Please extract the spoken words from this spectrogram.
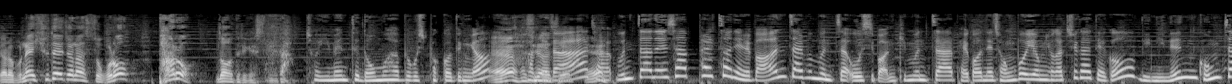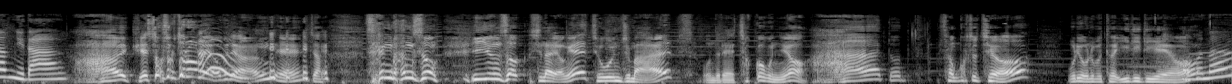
여러분의 휴대전화 속으로 바로 넣어드리겠습니다. 저이 멘트 너무 해보고 싶었거든요. 네, 하세요, 갑니다. 하세요. 예. 자, 문자는 샵 8001번, 짧은 문자 50원, 긴 문자 100원의 정보 이용료가 추가되고, 미니는 공짜입니다. 아, 귀에 쏙쏙 들어오네요, 그냥. 네. 자, 생방송 이윤석 신하영의 좋은 주말. 오늘의 첫 곡은요. 아, 또 선곡 좋죠? 우리 오늘부터 1일이에요. 어머나.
